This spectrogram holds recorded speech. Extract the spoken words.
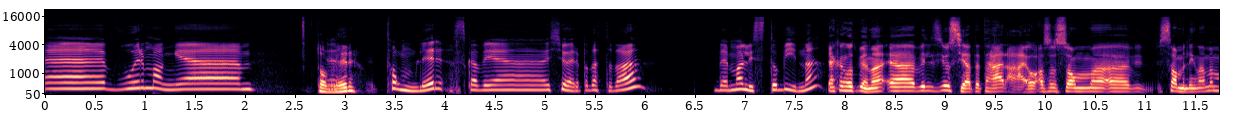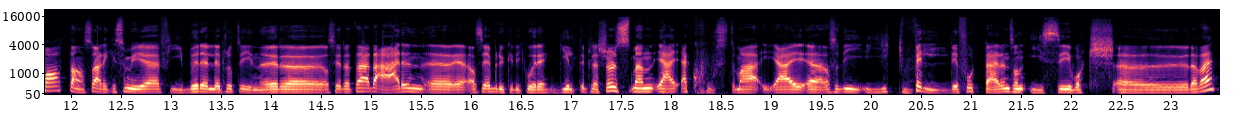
Eh, hvor mange Tomler. tomler skal vi eh, kjøre på dette da? Hvem har lyst til å begynne? Jeg kan godt begynne. Jeg vil jo si at dette her er jo altså som uh, Sammenligna med mat, da, så er det ikke så mye fiber eller proteiner uh, å si dette her. Det er en uh, Altså, jeg bruker ikke ordet guilty pleasures, men jeg, jeg koste meg. Jeg, uh, altså, de gikk veldig fort. Det er en sånn easy watch, uh, det der.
